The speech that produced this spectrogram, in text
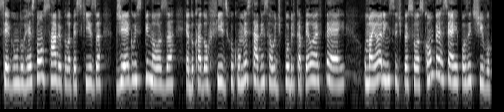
Segundo o responsável pela pesquisa, Diego Espinosa, educador físico com mestrado em saúde pública pela UFPR, o maior índice de pessoas com PCR positivo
